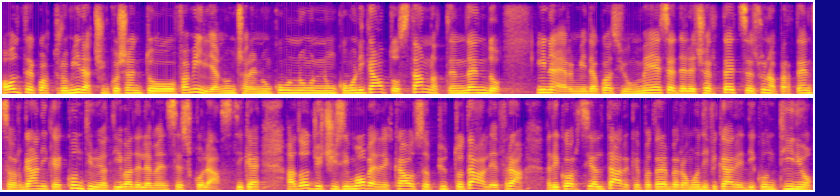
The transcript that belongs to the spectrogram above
Oltre 4.500 famiglie annunciano in un, in un comunicato stanno attendendo inermi da quasi un mese delle certezze su una partenza organica e continuativa delle mense scolastiche. Ad oggi ci si muove nel caos più totale fra ricorsi al TAR che potrebbero modificare di continuo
